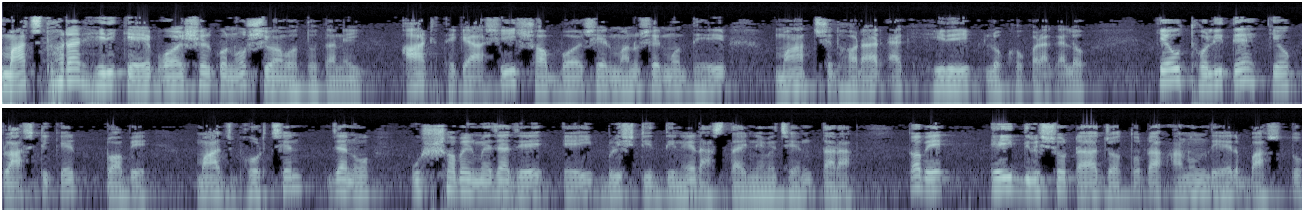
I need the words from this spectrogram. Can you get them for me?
মাছ ধরার হিড়িকে বয়সের কোনো সীমাবদ্ধতা নেই। আট থেকে আশি সব বয়সের মানুষের মধ্যে মাছ ধরার এক হিড়িক লক্ষ্য করা গেল। কেউ থলিতে, কেউ প্লাস্টিকের টবে মাছ ভরছেন যেন উৎসবের মেজাজে এই বৃষ্টির দিনে রাস্তায় নেমেছেন তারা। তবে এই দৃশ্যটা যতটা আনন্দের, বাস্তব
